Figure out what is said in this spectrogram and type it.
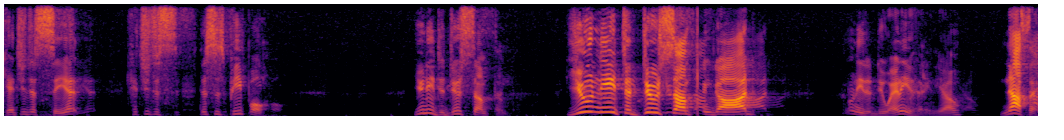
Can't you just see it? Can't you just, this is people. You need to do something. You need to do something, God. I don't need to do anything, yo. Nothing.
